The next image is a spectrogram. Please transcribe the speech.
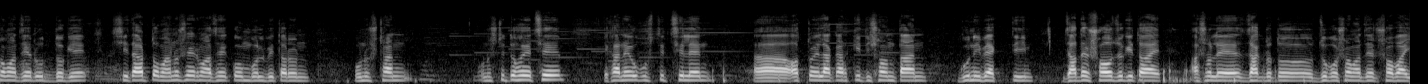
সমাজের উদ্যোগে শীতার্ত মানুষের মাঝে কম্বল বিতরণ অনুষ্ঠান অনুষ্ঠিত হয়েছে। এখানে উপস্থিত ছিলেন অত্র এলাকার কৃতি সন্তান, গুণী ব্যক্তি, যাদের সহযোগিতায় আসলে জাগ্রত যুব সমাজের সবাই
